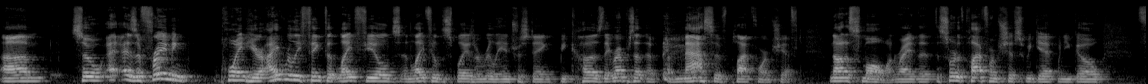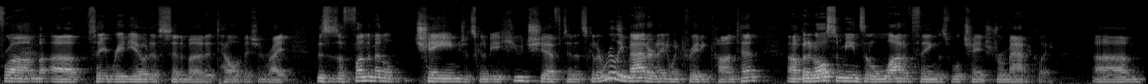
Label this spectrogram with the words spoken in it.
Um, so as a framing point here, I really think that light fields and light field displays are really interesting because they represent a, a massive platform shift, not a small one, right? The, the, sort of platform shifts we get when you go from, uh, say, radio to cinema to television, right? This is a fundamental change. It's going to be a huge shift, and it's going to really matter to anyone creating content. Um, but it also means that a lot of things will change dramatically. Um,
